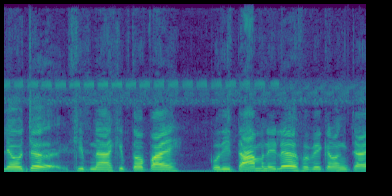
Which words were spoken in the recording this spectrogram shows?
เร็วเจอคลิปหน้าคลิปต่อไปกดติดตามมาในเด้อเพื่อเป็นกำลังใจ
